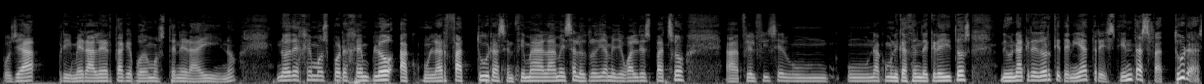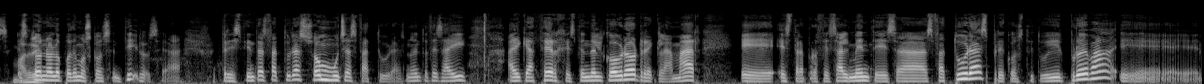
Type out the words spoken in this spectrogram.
pues ya primera alerta que podemos tener ahí. No, no dejemos, por ejemplo, acumular facturas encima de la mesa. El otro día me llegó al despacho a Fiel Fisher una comunicación de créditos de un acreedor que tenía 300 facturas. Esto no lo podemos consentir. O sea, 300 facturas son muchas facturas. ¿no? Entonces ahí hay que hacer gestión del cobro, reclamar eh, extraprocesalmente esas facturas, preconstituir prueba, eh,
